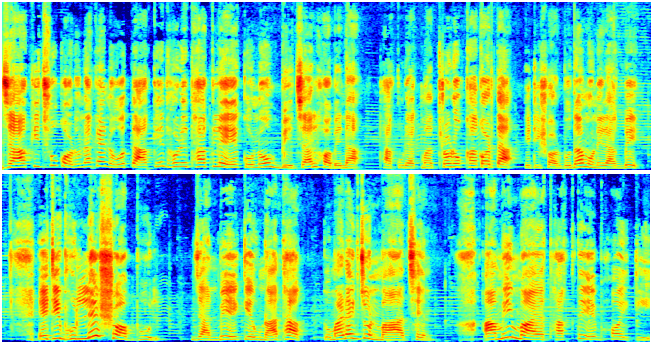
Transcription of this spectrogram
যা কিছু করো না কেন, তাকে ধরে থাকলে কোনো বেচাল হবে না। ঠাকুর একমাত্র রক্ষাকর্তা, এটি সর্বদা মনে রাখবে। এটি ভুললে সব ভুল। জানবে কেউ না থাক, তোমার একজন মা আছেন। আমি মায়া থাকতে ভয় কি?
